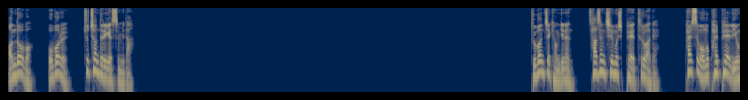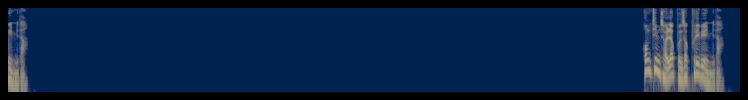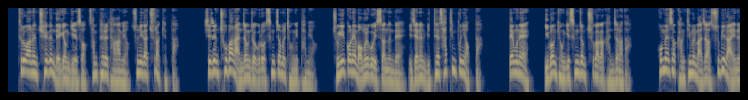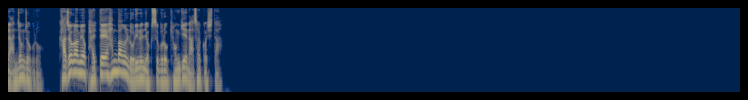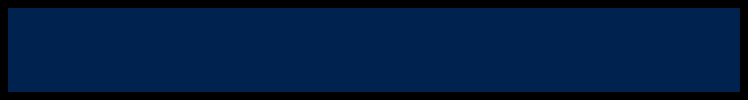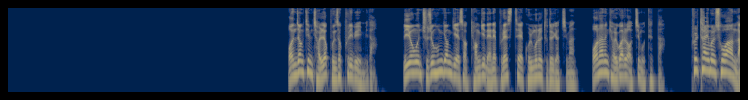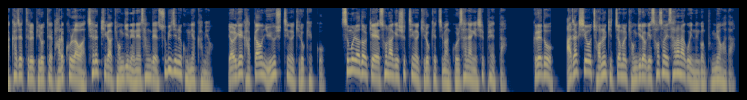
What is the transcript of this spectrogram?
언더오버, 오버를 추천드리겠습니다. 두 번째 경기는 4승 7무 10패의 트로아 대 8승 5무 8패의 리용입니다. 홈팀 전력 분석 프리뷰입니다. 트로아는 최근 4경기에서 3패를 당하며 순위가 추락했다. 시즌 초반 안정적으로 승점을 정립하며 중위권에 머물고 있었는데 이제는 밑에 4팀뿐이 없다. 때문에 이번 경기 승점 추가가 간절하다. 홈에서 강팀을 맞아 수비 라인을 안정적으로 가져가며 발대의 한 방을 노리는 역습으로 경기에 나설 것이다. 원정팀 전력 분석 프리뷰입니다. 리용은 주중 홈 경기에서 경기 내내 브레스트의 골문을 두들겼지만 원하는 결과를 얻지 못했다. 풀타임을 소화한 라카제트를 비롯해 바르콜라와 체르키가 경기 내내 상대 수비진을 공략하며 10개 가까운 유효 슈팅을 기록했고 28개의 소나기 슈팅을 기록했지만 골 사냥에 실패했다. 그래도 아작시오 전을 기점을 경기력이 서서히 살아나고 있는 건 분명하다.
